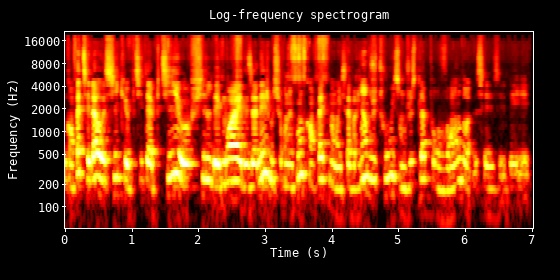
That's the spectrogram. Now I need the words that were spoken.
Donc en fait, c'est là aussi que petit à petit, au fil des mois et des années, je me suis rendu compte qu'en fait, non, ils savent rien du tout. Ils sont juste là pour vendre. C'est des,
